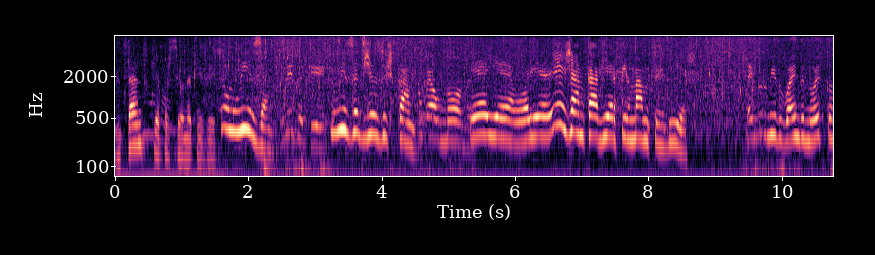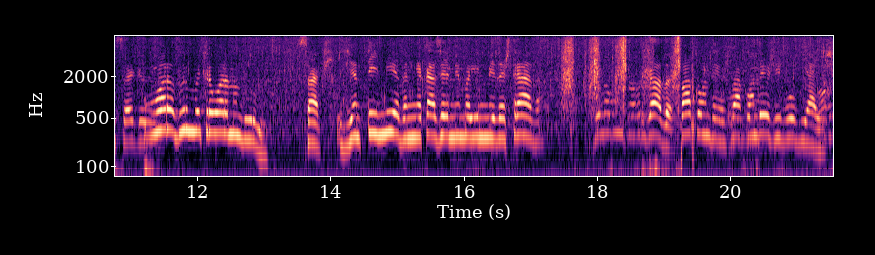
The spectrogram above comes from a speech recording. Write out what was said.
de tanto que apareceu na TV. Sou Luísa. Luísa quê? Luísa de Jesus Campos. Um belo nome. É, é, olha, eu já me cá vier filmar muitos dias. Tem dormido bem de noite, consegue? Uma hora durmo, outra hora não durmo. Sabes, a gente tem medo, a minha casa é mesmo ali no meio da estrada. Dona Luísa, obrigada. Vá com Deus, vá com Deus e vou viagem.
